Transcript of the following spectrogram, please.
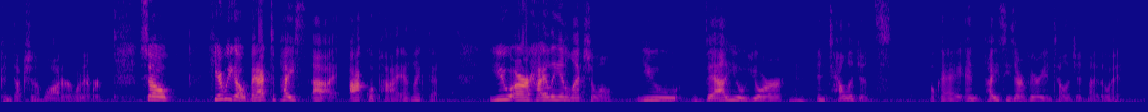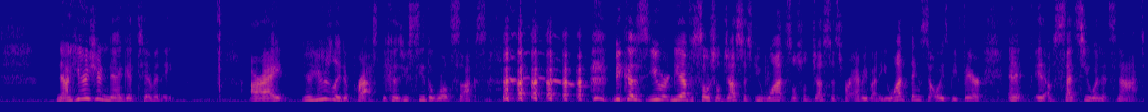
conduction of water, whatever. So here we go. Back to Pis uh, Aquapie. I like that. You are highly intellectual. You value your intelligence. Okay, and Pisces are very intelligent, by the way. Now here's your negativity. All right, you're usually depressed because you see the world sucks. because you you have social justice. You want social justice for everybody. You want things to always be fair, and it, it upsets you when it's not.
